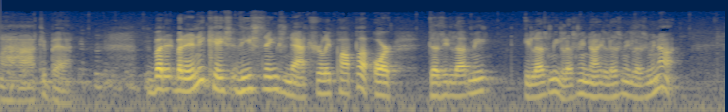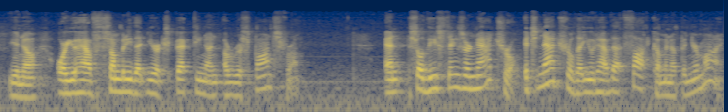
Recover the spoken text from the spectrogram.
Ah, too bad. But, it, but in any case, these things naturally pop up. Or does he love me? He loves me, he loves me not, he loves me, he loves me not. You know, or you have somebody that you're expecting a, a response from. And so these things are natural. It's natural that you would have that thought coming up in your mind.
